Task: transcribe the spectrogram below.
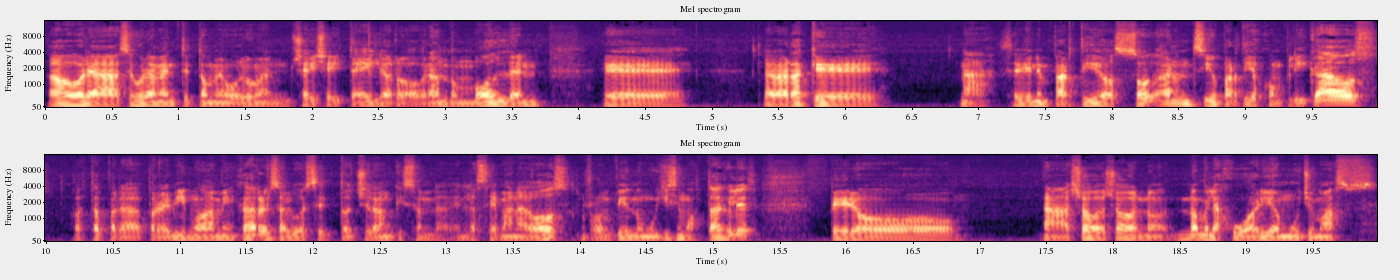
Ahora seguramente tome volumen JJ Taylor o Brandon Bolden. Eh, la verdad que nada, se vienen partidos, han sido partidos complicados, hasta para, el mismo Damien Harris, salvo ese touchdown que hizo en la, en la semana 2, rompiendo muchísimos tackles, pero nada, yo, yo no, me la jugaría mucho más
